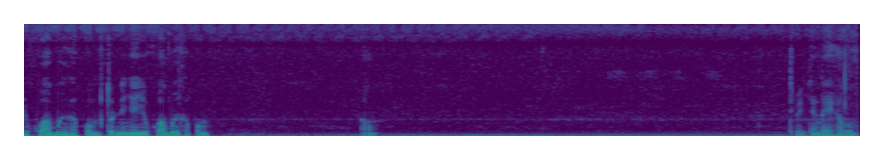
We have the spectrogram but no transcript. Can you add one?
อยู่ขวามือครับผมต้นใหญ่ๆอยู่ขวามือครับผมเอาจะเป็นจังไดครับผม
